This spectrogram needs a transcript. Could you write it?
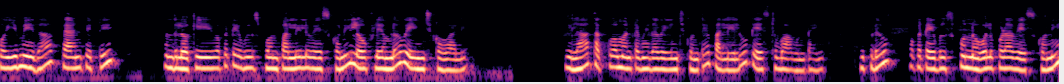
పొయ్యి మీద ప్యాన్ పెట్టి అందులోకి ఒక టేబుల్ స్పూన్ పల్లీలు వేసుకొని లో ఫ్లేమ్లో వేయించుకోవాలి. ఇలా తక్కువ మంట మీద వేయించుకుంటే పల్లీలు టేస్ట్ బాగుంటాయి. ఇప్పుడు ఒక టేబుల్ స్పూన్ నువ్వులు కూడా వేసుకొని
